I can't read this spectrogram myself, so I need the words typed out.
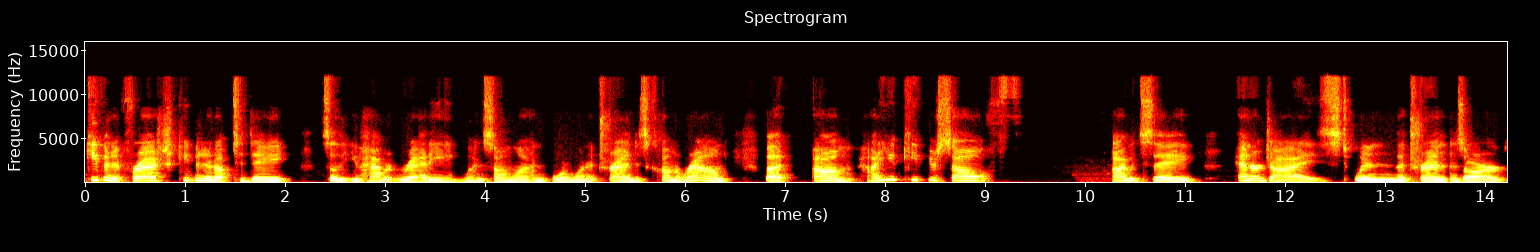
keeping it fresh, keeping it up to date so that you have it ready when someone or when a trend has come around. But um, how do you keep yourself, I would say, energized when the trends are,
